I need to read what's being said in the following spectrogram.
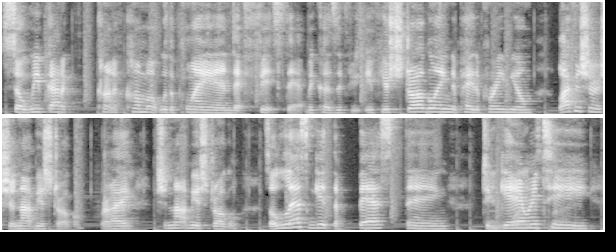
So we've got to kind of come up with a plan that fits that because if you if you're struggling to pay the premium, life insurance should not be a struggle, right? Okay. Should not be a struggle. So let's get the best thing to in guarantee place?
